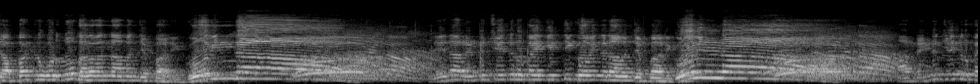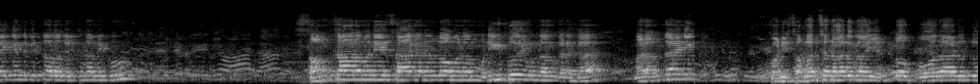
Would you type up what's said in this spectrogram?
చప్పట్లు కొడుతూ భగవన్నామం చెప్పాలి. గోవింద! లేదా రెండు చేతులు పైకెత్తి గోవింద నామం చెప్పాలి. గోవింద! ఆ రెండు చేతులు పైకి ఎందుకు ఎత్తాలో తెలుసునా మీకు? సంసారం అనే సాగరంలో మనం మునిగిపోయి ఉన్నాం కనుక మనందరినీ కొన్ని సంవత్సరాలుగా ఎంతో పోరాడుతూ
